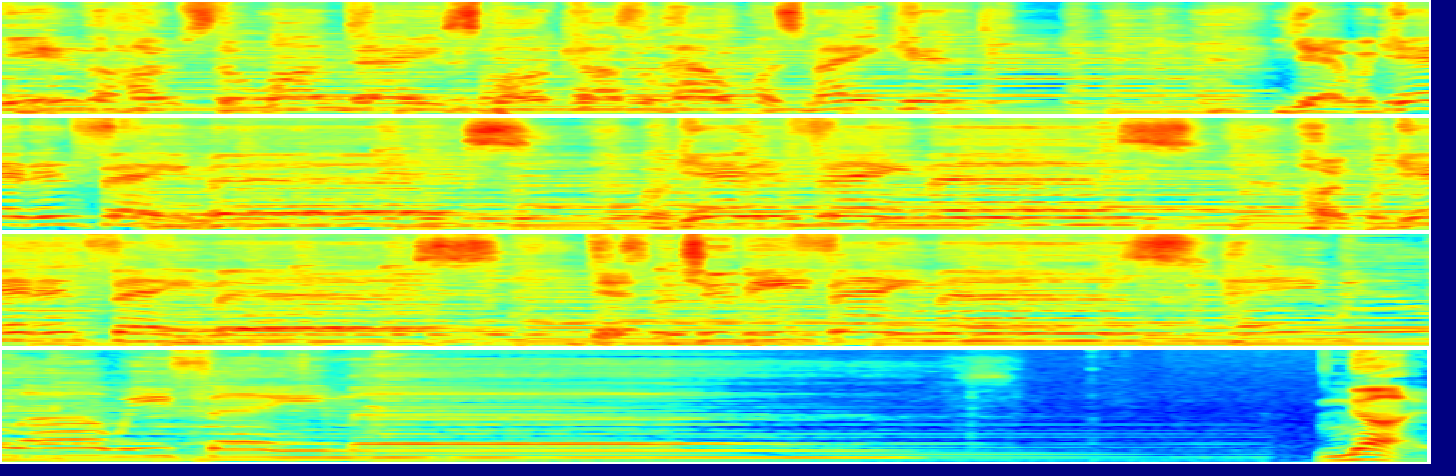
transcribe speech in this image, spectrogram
In the hopes that one day this podcast will help us make it. Yeah, we're getting famous. We're getting famous. Hope we're getting famous. Desperate to be famous. No.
